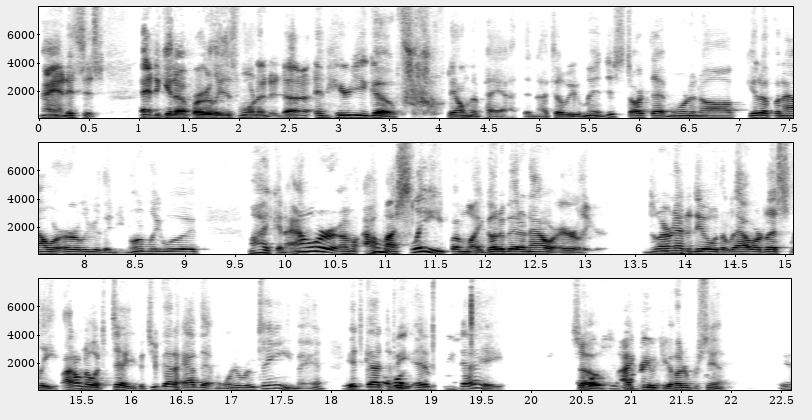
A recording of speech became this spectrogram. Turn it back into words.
Man, it's just had to get up early this morning and, uh, and here you go down the path. And I tell people, man, just start that morning off, get up an hour earlier than you normally would. Mike, an hour? I'm on my sleep. I'm like, go to bed an hour earlier. Learn how to deal with an hour less sleep. I don't know what to tell you, but you got to have that morning routine, man. It's got to be every day. So I agree with you 100%. Yeah,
